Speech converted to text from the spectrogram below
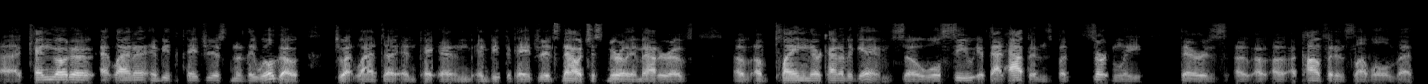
uh, can go to Atlanta and beat the Patriots, and that they will go to Atlanta and and, and beat the Patriots. Now it's just merely a matter of, of of playing their kind of a game. So we'll see if that happens. But certainly there's a, a, a confidence level that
